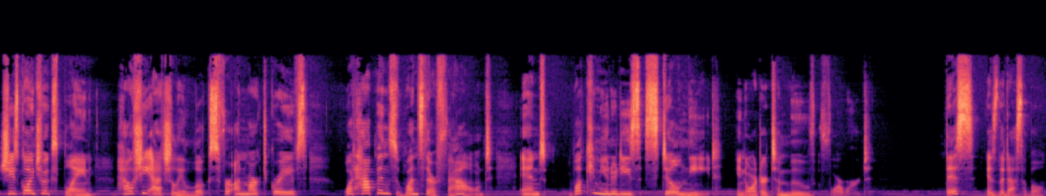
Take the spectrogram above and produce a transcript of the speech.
She's going to explain how she actually looks for unmarked graves, what happens once they're found, and what communities still need in order to move forward. This is The Decibel.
